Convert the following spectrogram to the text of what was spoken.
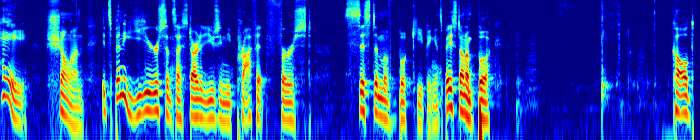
Hey, Shaun, it's been a year since I started using the Profit First system of bookkeeping. It's based on a book called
